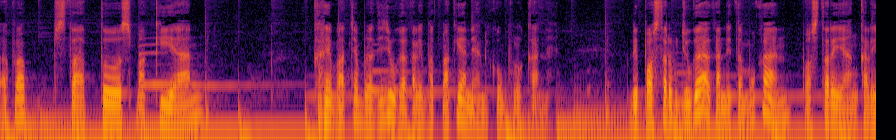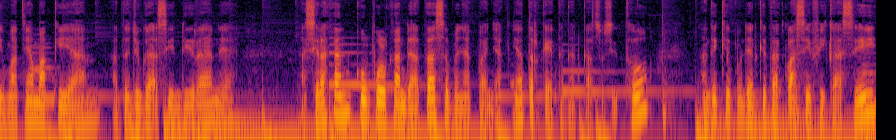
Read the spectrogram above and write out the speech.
apa status makian kalimatnya berarti juga kalimat makian yang dikumpulkan. Di poster juga akan ditemukan poster yang kalimatnya makian atau juga sindiran ya. Nah, silahkan kumpulkan data sebanyak-banyaknya terkait dengan kasus itu. Nanti kemudian kita klasifikasi.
